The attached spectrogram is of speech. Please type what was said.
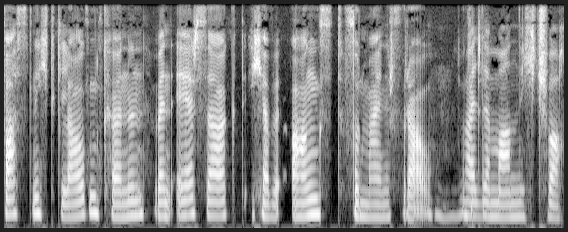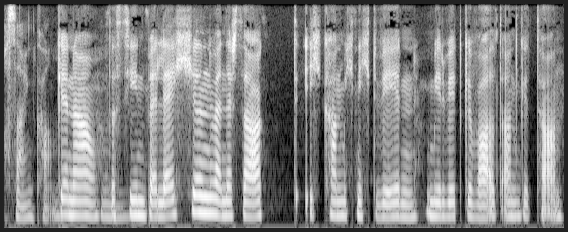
fast nicht glauben können, wenn er sagt, ich habe Angst vor meiner Frau. Mhm. Weil der Mann nicht schwach sein kann. Genau, mhm. dass sie ihn belächeln, wenn er sagt, ich kann mich nicht wehren, mir wird Gewalt angetan.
